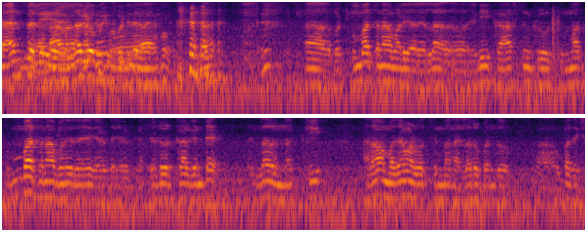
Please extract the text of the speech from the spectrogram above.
ಡ್ಯಾನ್ಸ್ ಅಲ್ಲಿ ಎಲ್ಲರಿಗೂ ಮೀರಿಸ್ಬಿಟ್ಟಿದ್ದಾರೆ ಬಟ್ ತುಂಬಾ ಚೆನ್ನಾಗಿ ಮಾಡಿದ್ದಾರೆ ಎಲ್ಲ ಇಡೀ ಕಾಸ್ಟ್ ಅಂಡ್ ಕ್ರೂ ಸಿನಿಮಾ ತುಂಬಾ ಚೆನ್ನಾಗಿ ಬಂದಿದೆ. ಎರಡು ಎರಡು ಎರಡೂವರೆ ಕಾಲು ಗಂಟೆ. ಎಲ್ಲರೂ ನಕ್ಕಿ ಆರಾಮ ಮಜಾ ಮಾಡ್ಬೋದು ಸಿನಿಮಾನ. ಎಲ್ಲರೂ ಬಂದು ಉಪಾಧ್ಯಕ್ಷ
